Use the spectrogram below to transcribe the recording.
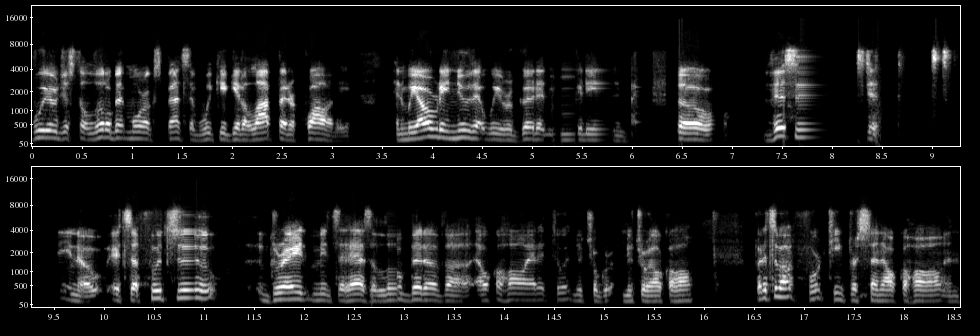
we were just a little bit more expensive, we could get a lot better quality. And we already knew that we were good at marketing. So this is just, you know, it's a futsu grade, means it has a little bit of uh, alcohol added to it, neutral neutral alcohol, but it's about 14% alcohol. And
